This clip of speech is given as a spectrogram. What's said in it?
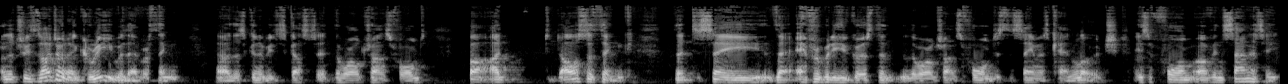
And the truth is, I don't agree with everything uh, that's going to be discussed at the World Transformed, but I also think that to say that everybody who goes to the World Transformed is the same as Ken Loach is a form of insanity.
